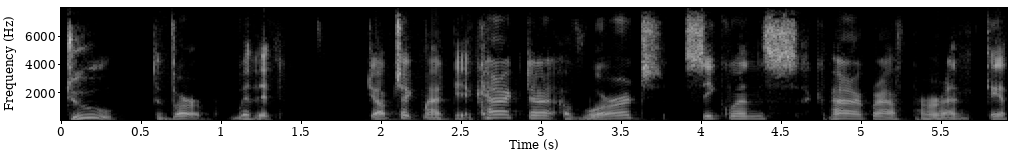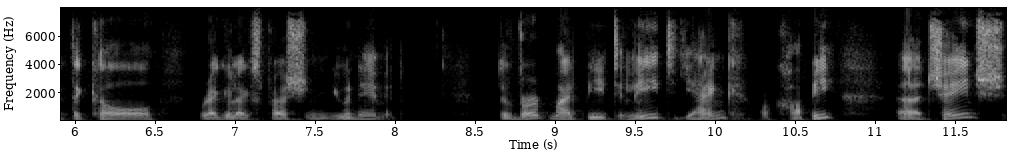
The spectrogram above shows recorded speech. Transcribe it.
do the verb with it. The object might be a character, a word, sequence, a paragraph, parenthetical, regular expression, you name it. The verb might be delete, yank, or copy, uh, change,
